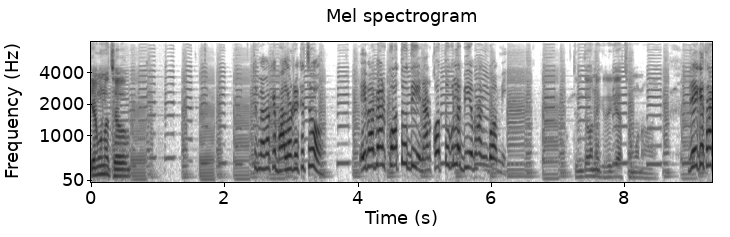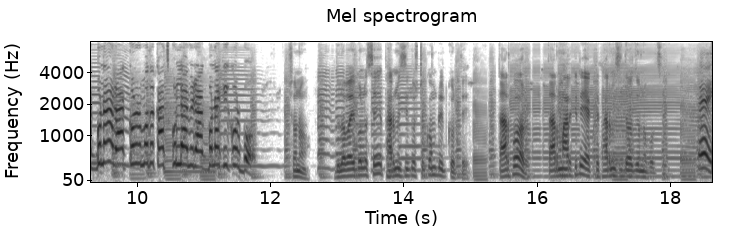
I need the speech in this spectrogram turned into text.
কেমন আছো? তুমি আমাকে ভালো রেখেছো? এইভাবে আর কতদিন আর কতগুলো বিয়ে ভাঙবো আমি? তুমি তো অনেক রেগে আছো মনে হয়। রেগে থাকব না রাগ করার মতো কাজ করলে আমি রাখব না কি করব? শোনো দুলাভাই বলেছে ফার্মেসি কোর্সটা কমপ্লিট করতে। তারপর তার মার্কেটে একটা ফার্মেসি দেওয়ার জন্য বলছে। এই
